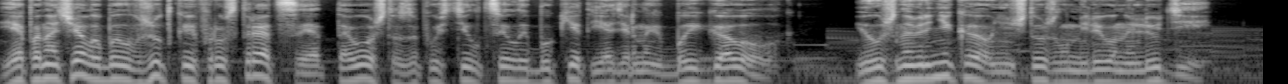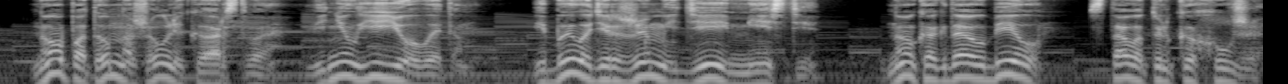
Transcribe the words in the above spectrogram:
Я поначалу был в жуткой фрустрации от того, что запустил целый букет ядерных боеголовок и уж наверняка уничтожил миллионы людей. Но потом нашел лекарство, винил ее в этом и был одержим идеей мести. Но когда убил, стало только хуже»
